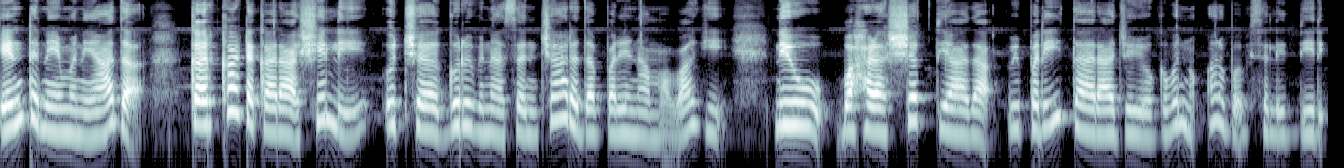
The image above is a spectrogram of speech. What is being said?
ಎಂಟನೇ ಮನೆಯಾದ ಕರ್ಕಾಟಕ ರಾಶಿಯಲ್ಲಿ ಉಚ್ಚ ಗುರುವಿನ ಸಂಚಾರದ ಪರಿಣಾಮವಾಗಿ ನೀವು ಬಹಳ ಶಕ್ತಿಯಾದ ವಿಪರೀತ ರಾಜಯೋಗವನ್ನು ಅನುಭವಿಸಲಿದ್ದೀರಿ.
